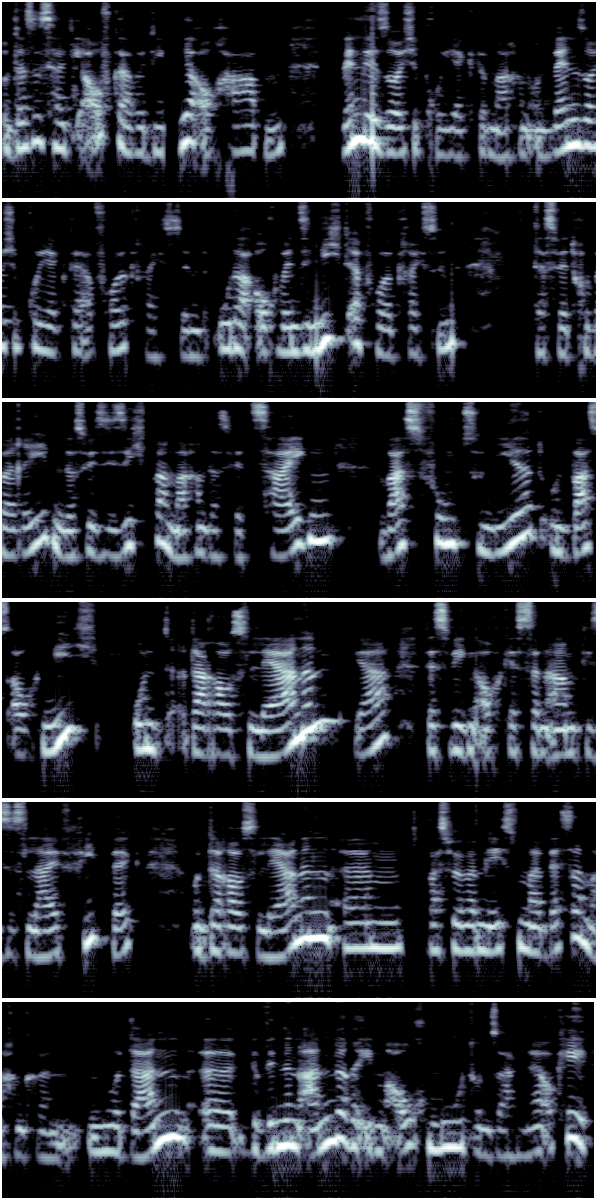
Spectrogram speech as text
und das ist halt die Aufgabe, die wir auch haben, wenn wir solche Projekte machen und wenn solche Projekte erfolgreich sind oder auch wenn sie nicht erfolgreich sind, dass wir darüber reden, dass wir sie sichtbar machen, dass wir zeigen, was funktioniert und was auch nicht und daraus lernen, ja, deswegen auch gestern Abend dieses Live-Feedback und daraus lernen, ähm, was wir beim nächsten Mal besser machen können. Und nur dann äh, gewinnen andere eben auch Mut und sagen, ja, okay,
